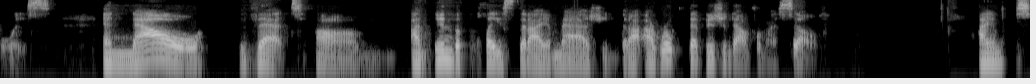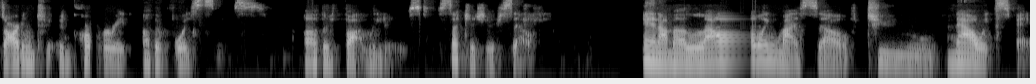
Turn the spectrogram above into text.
voice. And now that um, I'm in the place that I imagined, that I, I wrote that vision down for myself, I am starting to incorporate other voices, other thought leaders, such as yourself. And I'm allowing myself to now expand.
